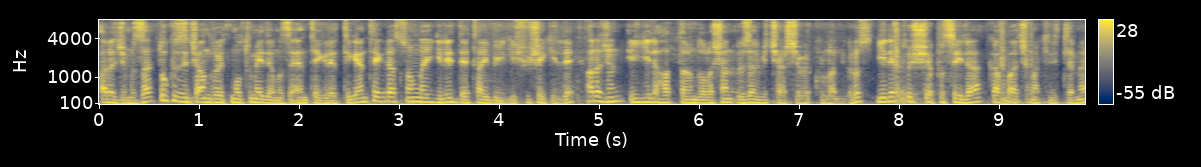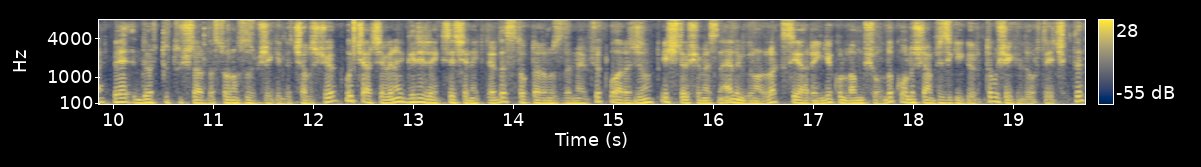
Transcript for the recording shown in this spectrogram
aracımıza 9 inç Android multimedyamızı entegre ettik. Entegrasyonla ilgili detay bilgi şu şekilde. Aracın ilgili hatlarında dolaşan özel bir çerçeve kullanıyoruz. Yine tuş yapısıyla kapı açma kilitleme ve dörtlü tuşlar da sorunsuz bir şekilde çalışıyor. Bu çerçevenin gri renk seçenekleri de stoklarımızda mevcut. Bu aracın iç döşemesine en uygun olarak siyah rengi kullanmış olduk. Oluşan fiziki görüntü bu şekilde ortaya çıktı.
